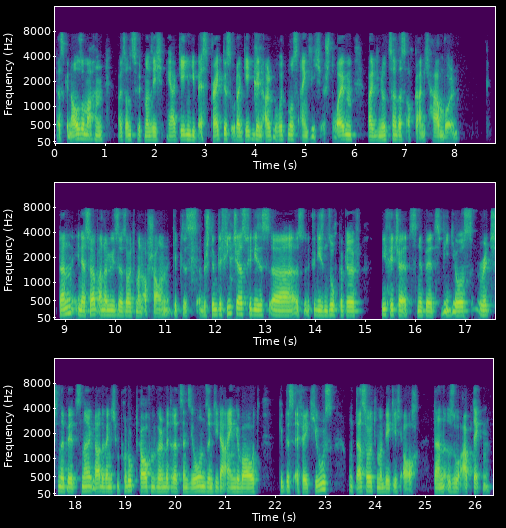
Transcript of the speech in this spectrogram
das genauso machen, weil sonst wird man sich ja gegen die Best Practice oder gegen den Algorithmus eigentlich sträuben, weil die Nutzer das auch gar nicht haben wollen. Dann in der SERP-Analyse sollte man auch schauen, gibt es bestimmte Features für, dieses, äh, für diesen Suchbegriff, wie Featured Snippets, Videos, Rich Snippets, ne? gerade wenn ich ein Produkt kaufen will mit Rezensionen, sind die da eingebaut, gibt es FAQs und das sollte man wirklich auch dann so abdecken.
